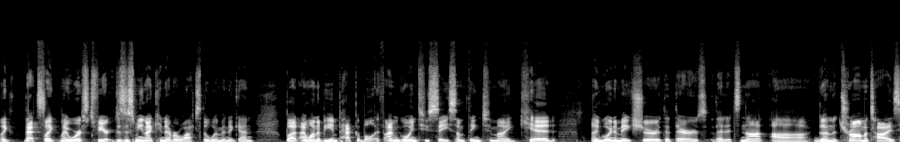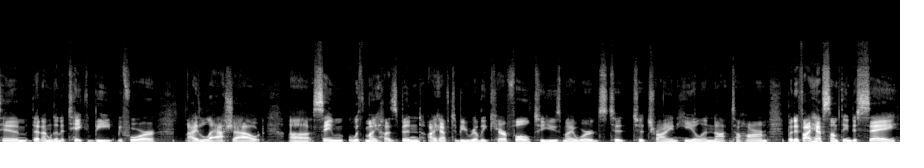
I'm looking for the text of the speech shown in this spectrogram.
like that's like my worst fear does this mean i can never watch the women again but i want to be impeccable if i'm going to say something to my kid I'm going to make sure that there's that it's not uh, going to traumatize him. That I'm going to take a beat before I lash out. Uh, same with my husband. I have to be really careful to use my words to to try and heal and not to harm. But if I have something to say,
